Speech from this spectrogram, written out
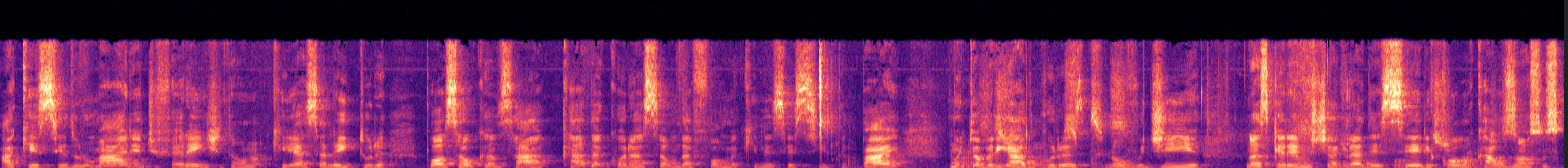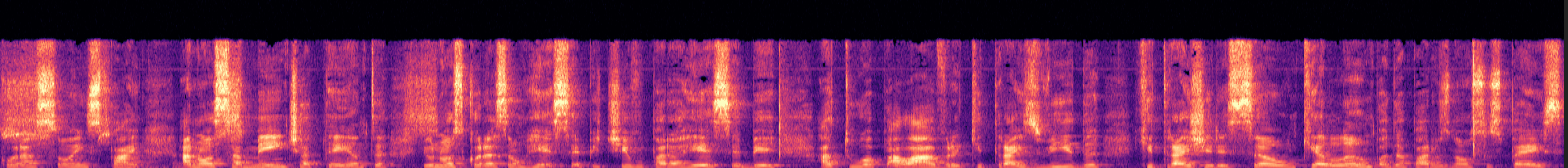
aquecido numa área diferente. Então, que essa leitura possa alcançar cada coração da forma que necessita. Pai, muito obrigado por esse novo dia. Nós queremos te agradecer e colocar os nossos corações, Pai, a nossa mente atenta e o nosso coração receptivo para receber a tua palavra que traz vida, que traz direção, que é lâmpada para os nossos pés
